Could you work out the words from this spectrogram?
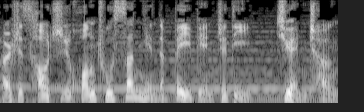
而是曹植皇初三年的被贬之地鄄城。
